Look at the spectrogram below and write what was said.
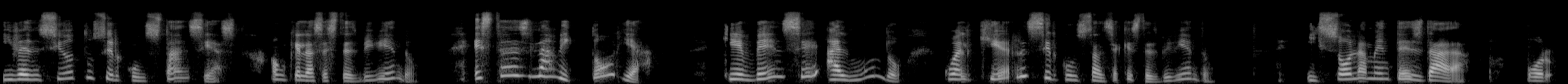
y venció tus circunstancias, aunque las estés viviendo. Esta es la victoria que vence al mundo cualquier circunstancia que estés viviendo. y solamente es dada por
